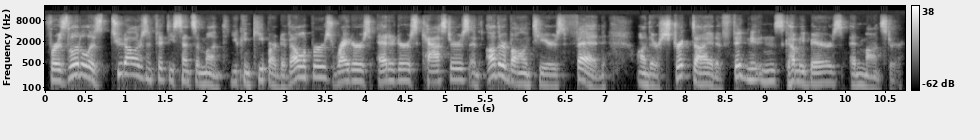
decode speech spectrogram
For as little as $2.50 a month, you can keep our developers, writers, editors, casters, and other volunteers fed on their strict diet of Fig Newtons, gummy bears, and monster.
